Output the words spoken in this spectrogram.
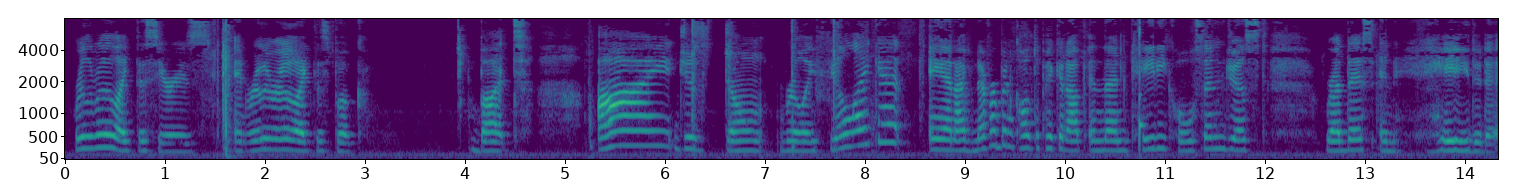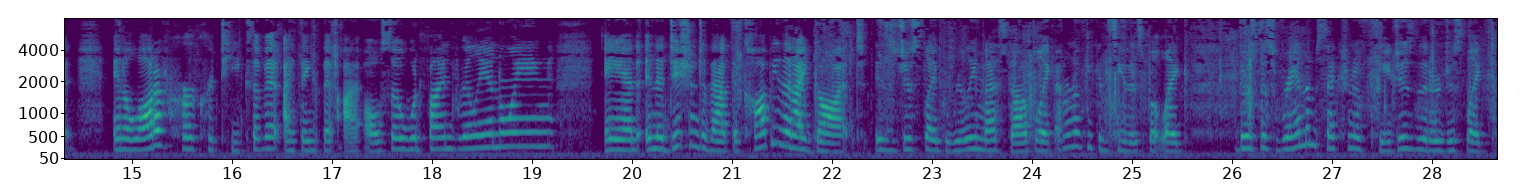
really, really like this series and really, really like this book. But I just don't really feel like it. And I've never been called to pick it up. And then Katie Colson just read this and hated it. And a lot of her critiques of it, I think that I also would find really annoying. And in addition to that, the copy that I got is just like really messed up. Like, I don't know if you can see this, but like there's this random section of pages that are just like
